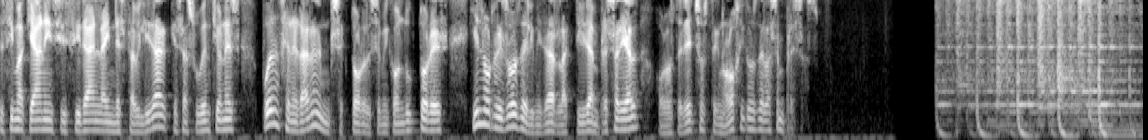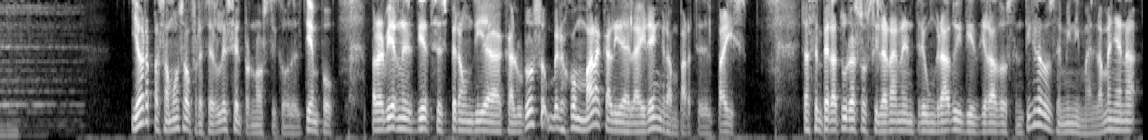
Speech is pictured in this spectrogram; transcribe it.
Se estima que ANE insistirá en la inestabilidad que esas subvenciones pueden generar en el sector de semiconductores y en los riesgos de limitar la actividad empresarial o los derechos tecnológicos de las empresas. Y ahora pasamos a ofrecerles el pronóstico del tiempo. Para el viernes 10 se espera un día caluroso, pero con mala calidad del aire en gran parte del país. Las temperaturas oscilarán entre 1 grado y 10 grados centígrados de mínima en la mañana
